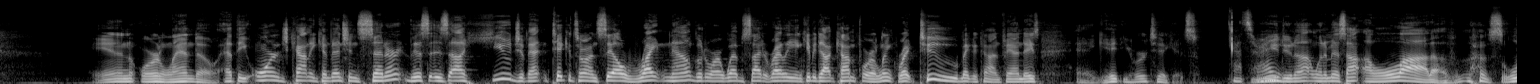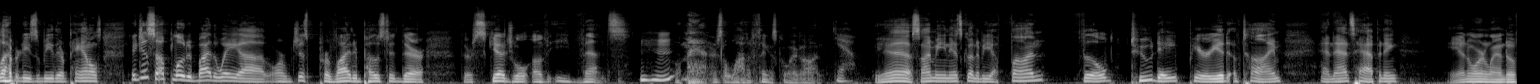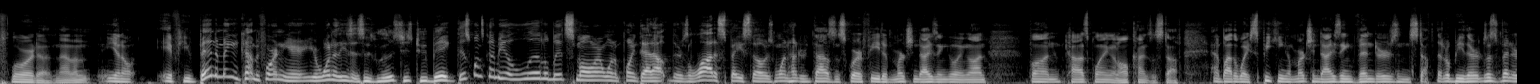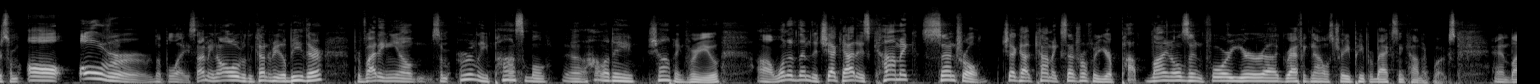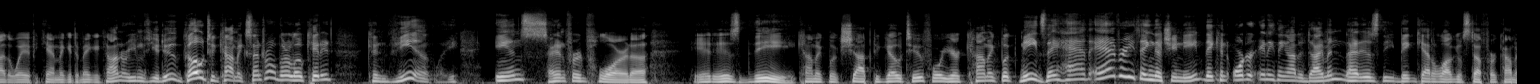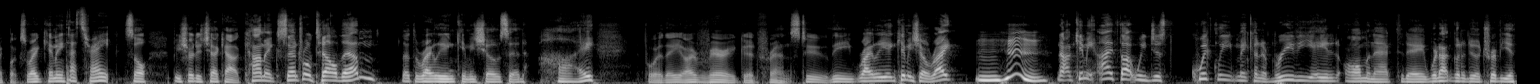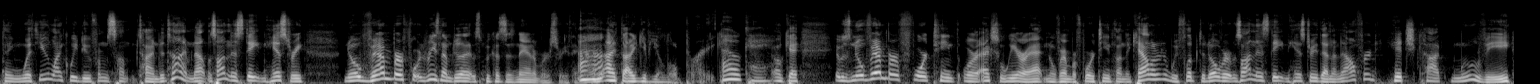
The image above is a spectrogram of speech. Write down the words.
in Orlando at the Orange County Convention Center. This is a huge event. Tickets are on sale right now. Go to our website at rileyandkimmy.com for a link right to MegaCon Fan Days and get your tickets. That's You do not want to miss out. A lot of celebrities will be there. Panels. They just uploaded, by the way, uh, or just provided, posted their their schedule of events. Mm-hmm. Oh man, there's a lot of things going on. Yeah. Yes, I mean it's going to be a fun-filled two-day period of time, and that's happening in Orlando, Florida. Now, um, you know, if you've been to MegaCon before and you're, you're one of these that says, well, it's just too big, this one's going to be a little bit smaller. I want to point that out. There's a lot of space, though. There's 100,000 square feet of merchandising going on, fun, cosplaying, and all kinds of stuff. And by the way, speaking of merchandising, vendors and stuff that'll be there, there's vendors from all over the place. I mean, all over the country will be there, providing, you know, some early possible uh, holiday shopping for you. Uh, one of them to check out is Comic Central. Check out Comic Central for your pop vinyls and for your uh, graphic novels, trade paperbacks, and comic books. And by the way, if you can't make it to MegaCon, or even if you do, go to Comic Central. They're located conveniently in Sanford, Florida. It is the comic book shop to go to for your comic book needs. They have everything that you need. They can order anything out of Diamond. That is the big catalog of stuff for comic books, right, Kimmy? That's right. So be sure to check out Comic Central. Tell them that the Riley and Kimmy Show said hi, for they are very good friends to the Riley and Kimmy Show, right? Mm-hmm. Now, Kimmy, I thought we'd just quickly make an abbreviated almanac today. We're not going to do a trivia thing with you like we do from some time to time. Now, it was on this date in history, November 4th. The reason I'm doing that was because it's an anniversary thing. Uh-huh. I thought I'd give you a little break. Okay. Okay. It was November 14th, or actually, we are at November 14th on the calendar. We flipped it over. It was on this date in history that an Alfred Hitchcock movie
